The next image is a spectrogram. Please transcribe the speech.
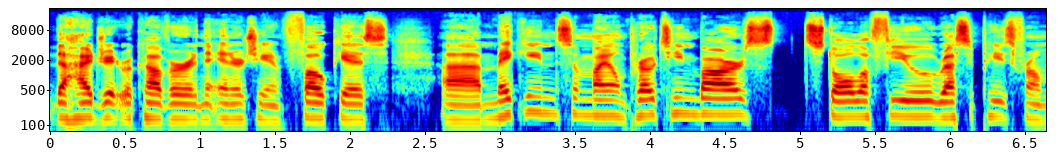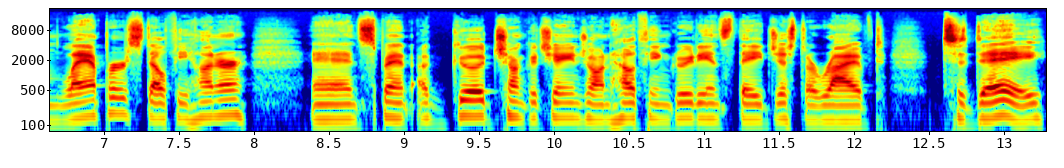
the Hydrate Recover and the Energy and Focus. Uh, making some of my own protein bars. Stole a few recipes from Lamper, Stealthy Hunter, and spent a good chunk of change on healthy ingredients. They just arrived today,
